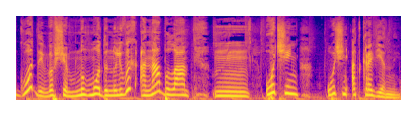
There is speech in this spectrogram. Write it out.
годы, вообще ну, мода нулевых, она была м, очень очень откровенной.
